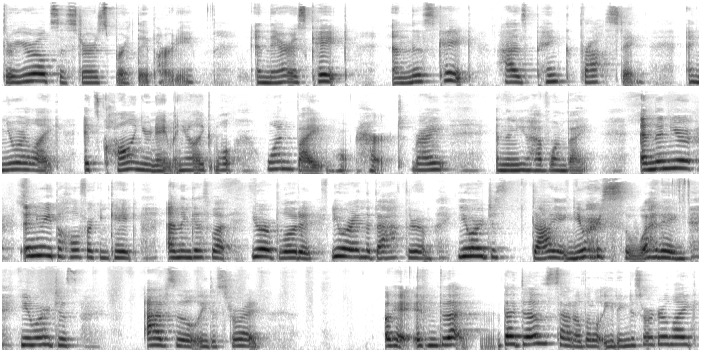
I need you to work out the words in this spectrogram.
three year old sister's birthday party, and there is cake, and this cake has pink frosting. And you are like, it's calling your name, and you're like, well, one bite won't hurt, right? And then you have one bite. And then you're then you eat the whole freaking cake, and then guess what? You are bloated. You are in the bathroom. You are just dying. You are sweating. You are just absolutely destroyed. Okay, and that that does sound a little eating disorder like,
